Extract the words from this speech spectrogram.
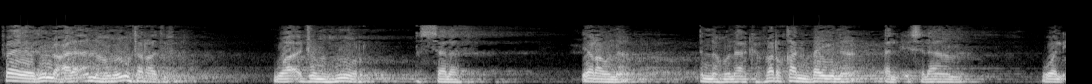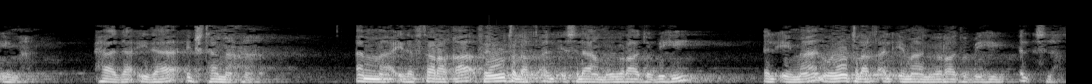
فهذا يدل على أنهما مترادفان. وجمهور السلف يرون أن هناك فرقا بين الإسلام والإيمان. هذا إذا اجتمعا أما إذا افترقا فيطلق الإسلام ويراد به الإيمان ويطلق الإيمان ويراد به الإسلام.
